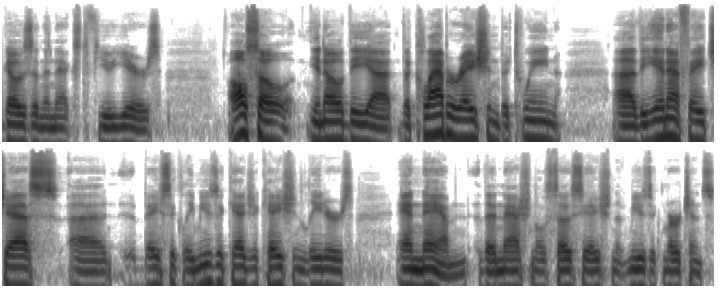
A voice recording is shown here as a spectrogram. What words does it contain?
goes in the next few years. Also, you know the uh, the collaboration between uh, the NFHS, uh, basically music education leaders, and NAMM, the National Association of Music Merchants.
